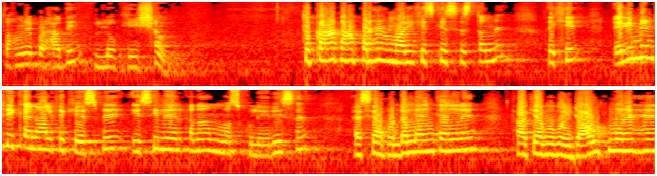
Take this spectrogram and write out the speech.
तो हमने पढ़ा दी लोकेशन तो कहाँ कहाँ पर है हमारी किस किस सिस्टम में? देखिए एलिमेंट्री कैनाल के केस में इसी लेयर का नाम मस्कुलेरिस है। ऐसे आप अंडरलाइन कर लें ताकि आपको कोई डाउट न रहे।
